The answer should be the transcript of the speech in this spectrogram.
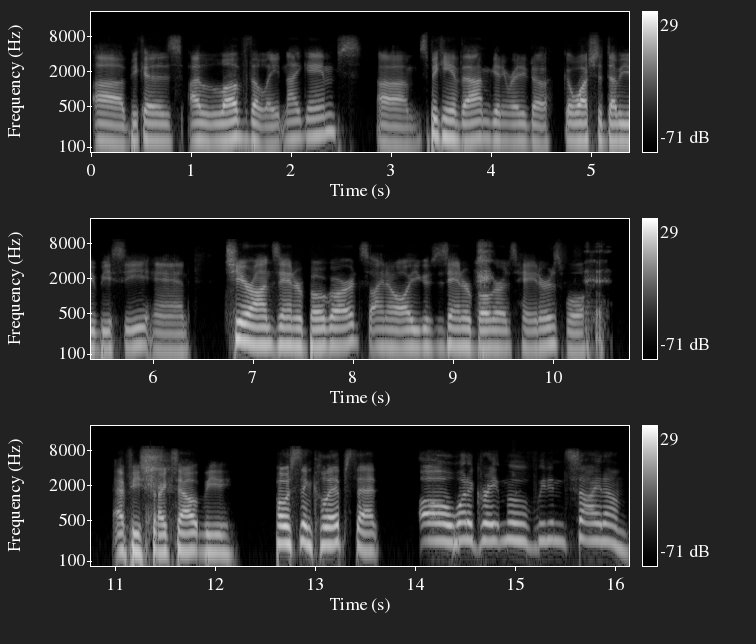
Uh, because I love the late night games. Um, speaking of that, I'm getting ready to go watch the WBC and cheer on Xander Bogaerts. I know all you Xander Bogaerts haters will, if he strikes out, be posting clips that, oh, what a great move. We didn't sign him.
